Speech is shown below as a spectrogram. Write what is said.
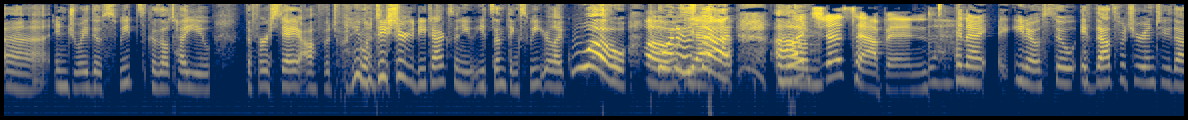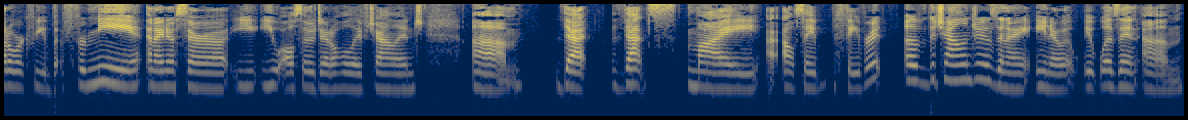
uh, enjoy those sweets because I'll tell you, the first day off a 21 day sugar detox, when you eat something sweet, you're like, "Whoa, Oh, what is yeah. that?" what Um, just happened? and I, you know, so if that's what you're into, that'll work for you. But for me, and I know Sarah, you, you also did a whole life challenge. Um, that that's my, I'll say, favorite of the challenges, and I, you know, it, it wasn't um,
